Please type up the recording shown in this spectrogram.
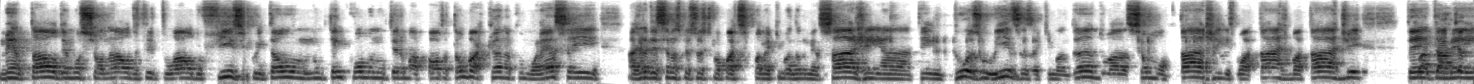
mental, do emocional, do virtual, do físico. Então, não tem como não ter uma pauta tão bacana como essa. E agradecendo as pessoas que estão participando aqui, mandando mensagem. A, tem duas Luísas aqui mandando. A Seu Montagens, boa tarde, boa tarde. Tem boa também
